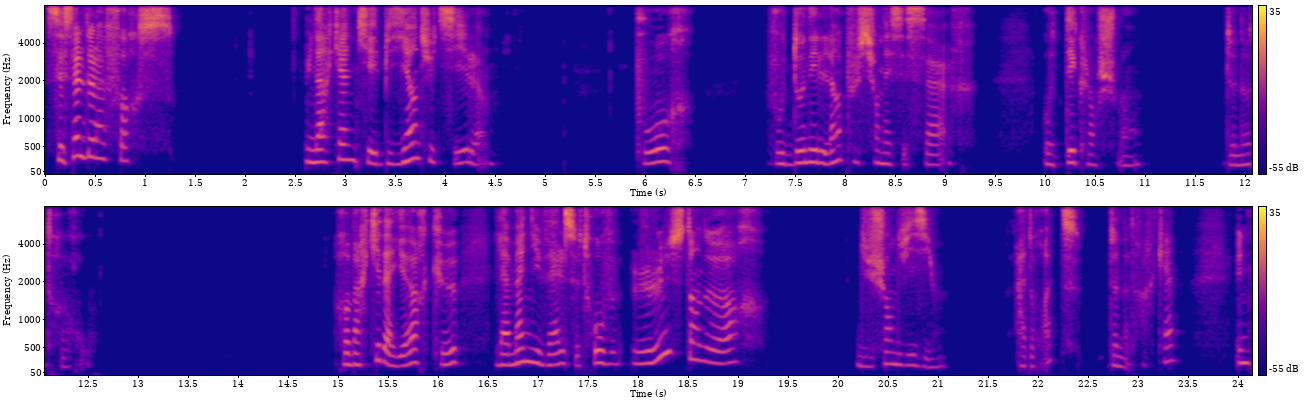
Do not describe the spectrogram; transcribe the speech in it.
c'est celle de la force. Une arcane qui est bien utile pour vous donner l'impulsion nécessaire au déclenchement de notre roue. Remarquez d'ailleurs que la manivelle se trouve juste en dehors du champ de vision, à droite de notre arcane, une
